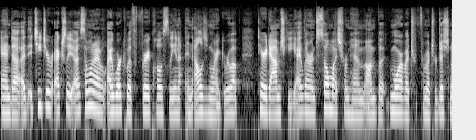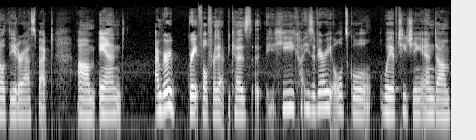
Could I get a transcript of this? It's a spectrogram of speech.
and uh, a, teacher actually, uh, someone I, I worked with very closely in, in Elgin, where I grew up, Terry Domschke. I learned so much from him, um, but more of a tr- from a traditional theater aspect, um, and I'm very grateful for that because he he's a very old school way of teaching, and um,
